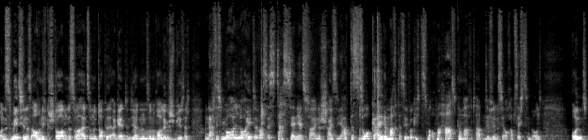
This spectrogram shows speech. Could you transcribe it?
und das Mädchen ist auch nicht gestorben, das war halt so eine Doppelagentin, die halt nur so eine Rolle gespielt hat. Und da dachte ich mir, oh Leute, was ist das denn jetzt für eine Scheiße? Ihr habt das so geil gemacht, dass ihr wirklich das mal auch mal hart gemacht habt. Der Film ist ja auch ab 16 bei uns. Und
